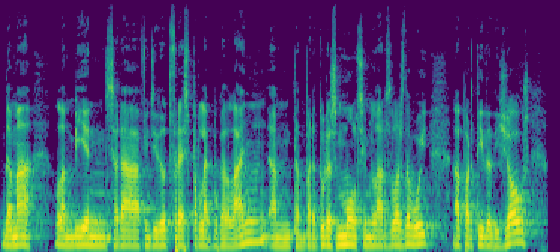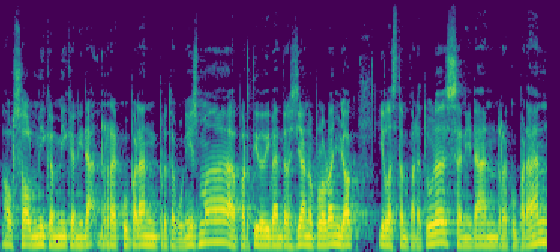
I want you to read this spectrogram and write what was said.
Demà l'ambient serà fins i tot fresc per l'època de l'any, amb temperatures molt similars a les d'avui. A partir de dijous, el sol mica en mica anirà recuperant protagonisme, a partir de divendres ja no plourà lloc i les temperatures s'aniran recuperant.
